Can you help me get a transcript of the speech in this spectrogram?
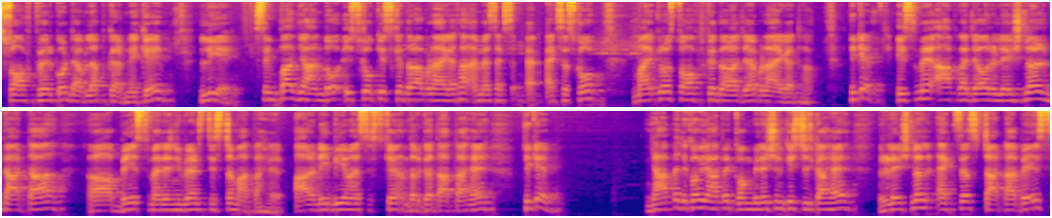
सॉफ्टवेयर को डेवलप करने के लिए। सिंपल ध्यान दो, इसको किसके द्वारा बनाया गया था? एम एस एक्सेस को माइक्रोसॉफ्ट के द्वारा जो है बनाया गया था। ठीक है? इसमें आपका जो relational data base management system आता है। आर इसके अंतर्गत आता है। ठीक है? यहाँ पे देखो, यहाँ पे कॉम्बिनेशन किस चीज़ का है? Relational access database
